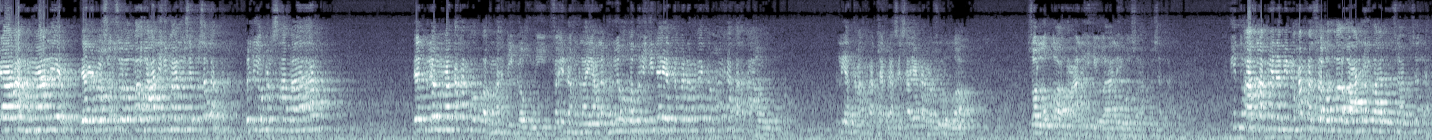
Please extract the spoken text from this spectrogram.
darah mengalir dari Rasulullah Shallallahu Alaihi Wasallam. Beliau bersabar dan beliau mengatakan Allah mahdi gaumi fa innahum la ya'lamun ya Allah beri hidayah kepada mereka mereka tak tahu. Lihat rahmat dan kasih sayang Rasulullah sallallahu alaihi wa alihi wasallam. Itu akhlaknya Nabi Muhammad sallallahu alaihi wa alihi wasallam.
